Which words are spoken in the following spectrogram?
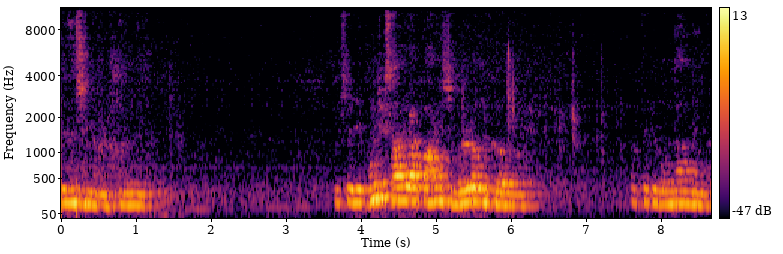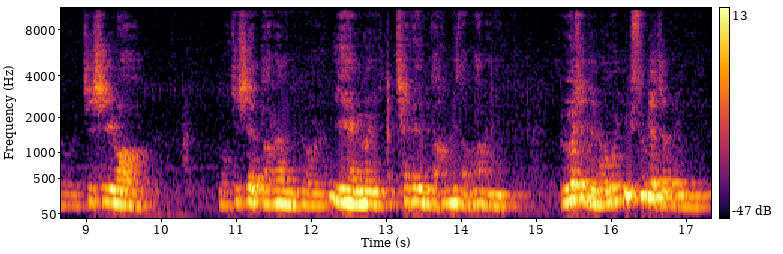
이런 생각을 합니다. 그래서 이 공직사회라고 하는 것이 물론 그 어떻게 본다면 그 지시와 또 지시에 따른 그 이행의 체계이기도 합니다만 그것이 이제 너무 익숙해져 버린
